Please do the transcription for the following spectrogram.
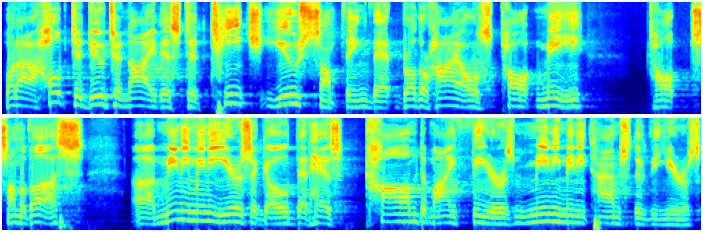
What I hope to do tonight is to teach you something that Brother Hyles taught me, taught some of us, uh, many, many years ago that has calmed my fears many, many times through the years.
